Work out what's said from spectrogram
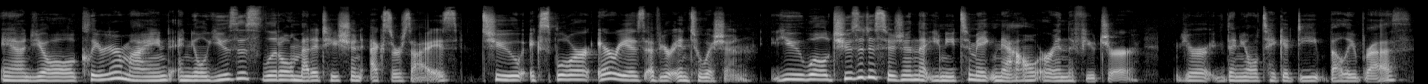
And you'll clear your mind and you'll use this little meditation exercise to explore areas of your intuition. You will choose a decision that you need to make now or in the future. You're, then you'll take a deep belly breath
